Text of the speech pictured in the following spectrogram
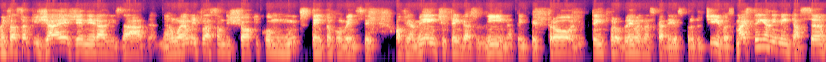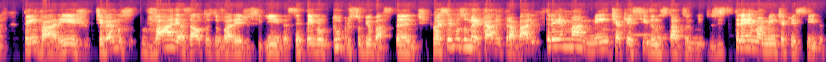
uma inflação que já é generalizada, não é uma inflação de choque como muitos tentam convencer Obviamente, tem gasolina, tem petróleo, tem problema nas cadeias produtivas, mas tem alimentação, tem varejo. Tivemos várias altas do varejo seguidas. Setembro, outubro subiu bastante. Nós temos um mercado de trabalho extremamente aquecido nos Estados Unidos extremamente aquecido.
